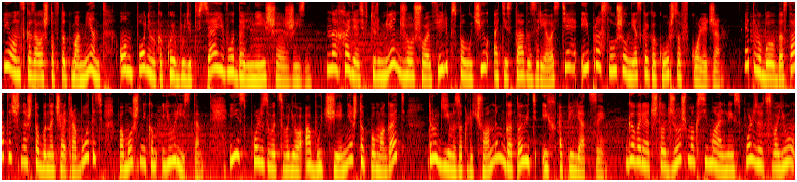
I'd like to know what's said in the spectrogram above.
И он сказал, что в тот момент он понял, какой будет вся его дальнейшая жизнь. Находясь в тюрьме, Джошуа Филлипс получил аттестат зрелости и прослушал несколько курсов в колледже. Этого было достаточно, чтобы начать работать помощником юриста и использовать свое обучение, чтобы помогать другим заключенным готовить их апелляции. Говорят, что Джош максимально использует свою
